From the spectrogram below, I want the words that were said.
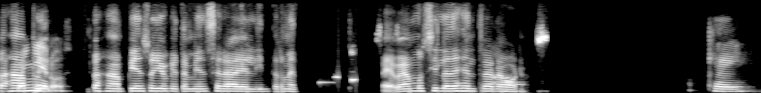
Ajá, pi- compañeros. ajá, pienso yo que también será el internet. Eh, veamos si la deja entrar ahora. Ok.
